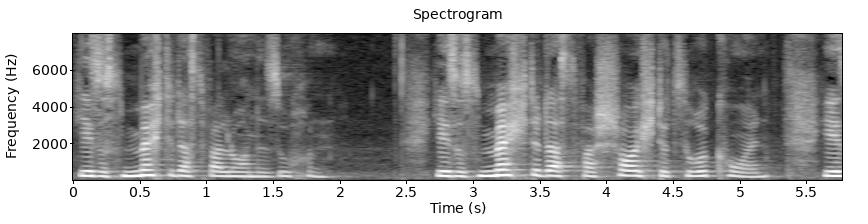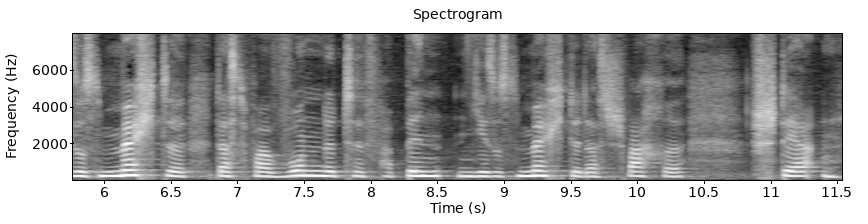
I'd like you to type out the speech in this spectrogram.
Jesus möchte das Verlorene suchen. Jesus möchte das Verscheuchte zurückholen. Jesus möchte das Verwundete verbinden. Jesus möchte das Schwache stärken.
